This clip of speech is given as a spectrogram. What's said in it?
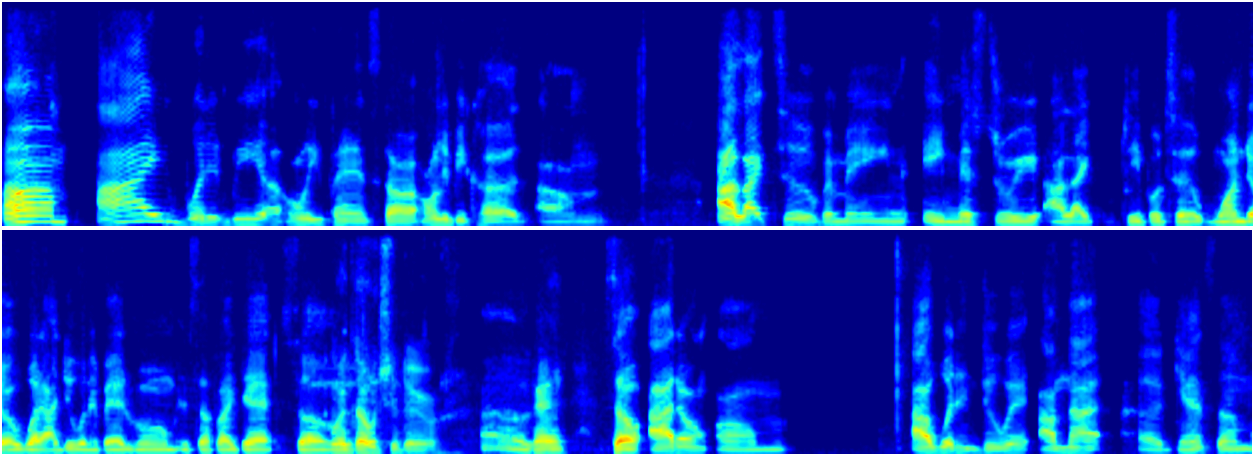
Um, I wouldn't be an OnlyFans star only because um, I like to remain a mystery. I like people to wonder what I do in the bedroom and stuff like that. So What don't you do? Uh, okay. So I don't um I wouldn't do it. I'm not against them.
